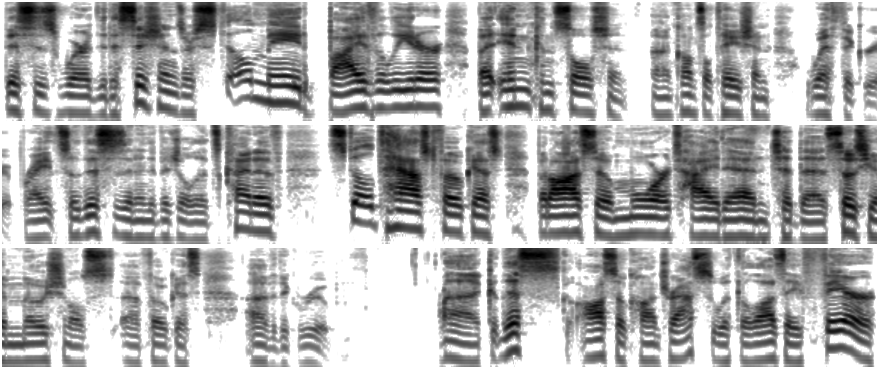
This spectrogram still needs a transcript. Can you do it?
This is where the decisions are still made by the leader but in consultation uh, consultation with the group, right? So this is an individual that's kind of still task focused, but also more tied in to the socio-emotional uh, focus of the group. Uh, this also contrasts with the laissez-faire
